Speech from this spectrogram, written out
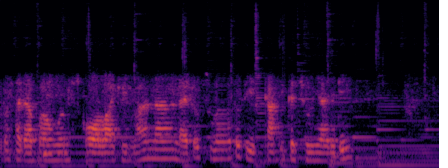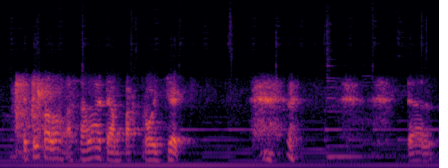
terus ada bangun sekolah gimana. Nah itu semua itu dikasih ke Junya jadi itu kalau nggak salah ada empat project. Dan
